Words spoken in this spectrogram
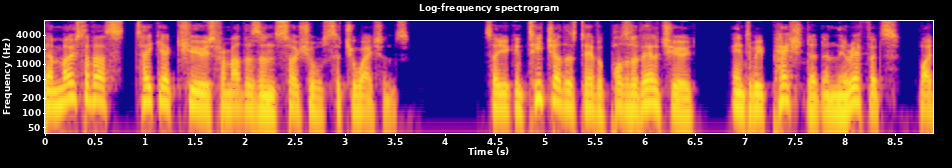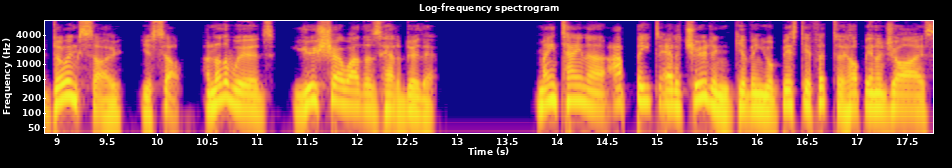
Now, most of us take our cues from others in social situations. So you can teach others to have a positive attitude and to be passionate in their efforts by doing so yourself. In other words, you show others how to do that. Maintain an upbeat attitude and giving your best effort to help energize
